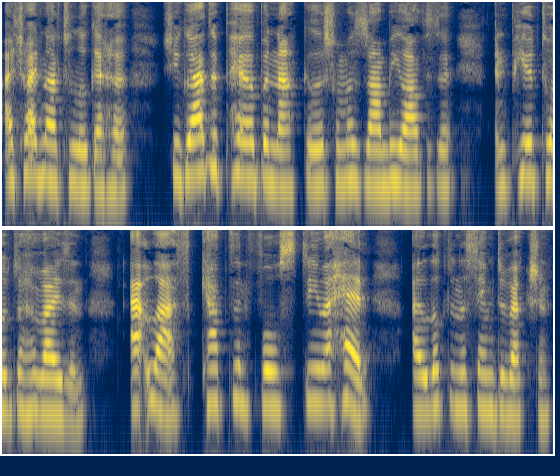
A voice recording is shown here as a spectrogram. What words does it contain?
I tried not to look at her. She grabbed a pair of binoculars from a zombie officer and peered towards the horizon. At last, Captain full steam ahead. I looked in the same direction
